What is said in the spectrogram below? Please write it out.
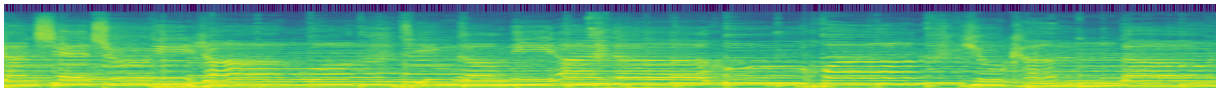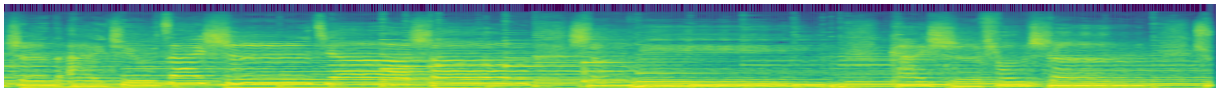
感谢主，你让我听到你爱的呼唤，又看到真爱就在石架上，生命开始丰盛，主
